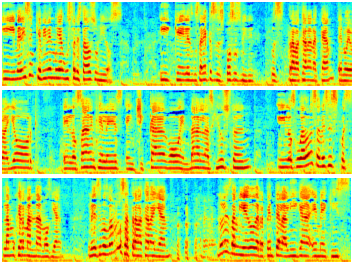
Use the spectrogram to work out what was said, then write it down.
Y me dicen que viven muy a gusto en Estados Unidos y que les gustaría que sus esposos pues trabajaran acá, en Nueva York, en Los Ángeles, en Chicago, en Dallas, Houston. Y los jugadores a veces, pues la mujer mandamos ya. Le decimos, vamos a trabajar allá. ¿No les da miedo de repente a la Liga MX?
